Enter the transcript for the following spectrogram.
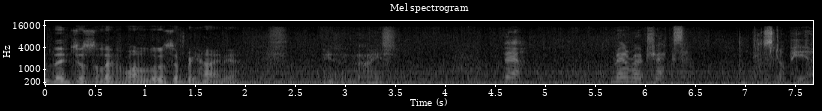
they just left one loser behind, yeah? These are nice. There. Railroad tracks. Stop here.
